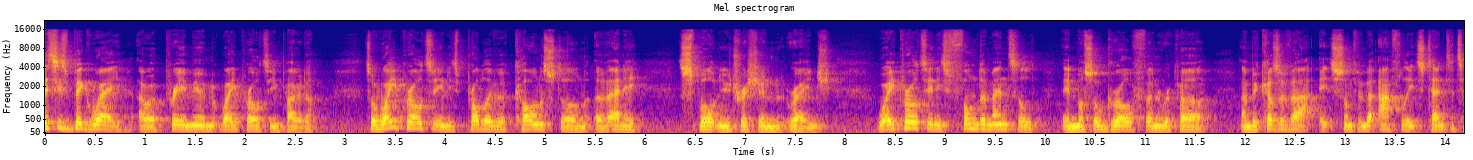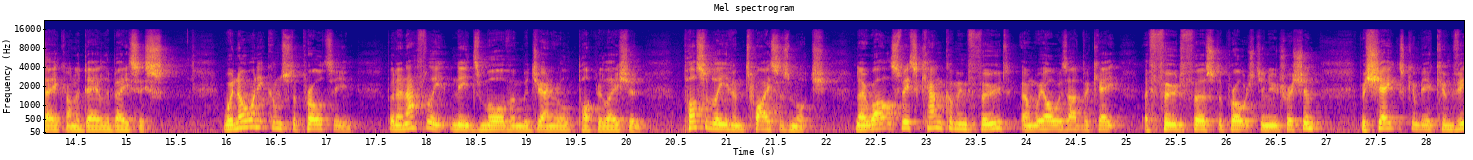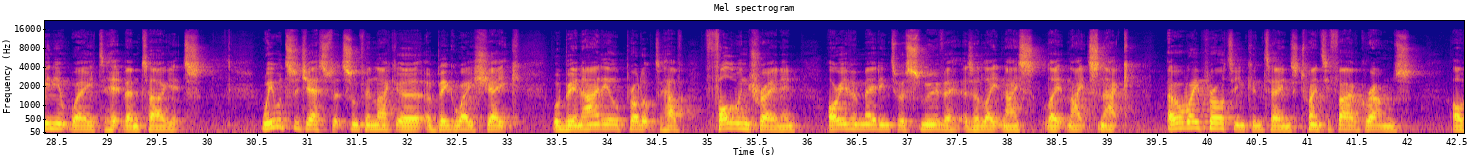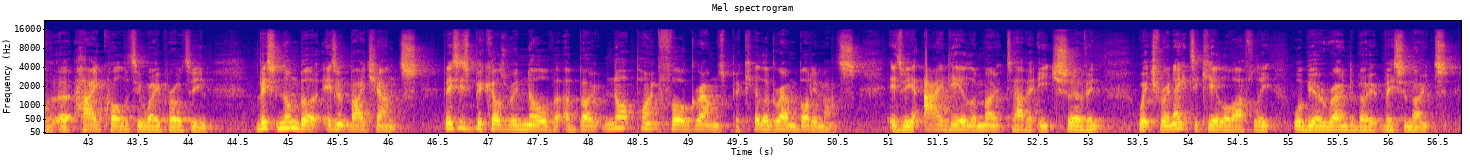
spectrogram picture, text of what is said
This is Big Whey, our premium whey protein powder. So whey protein is probably the cornerstone of any sport nutrition range. Whey protein is fundamental in muscle growth and repair and because of that it's something that athletes tend to take on a daily basis. We know when it comes to protein but an athlete needs more than the general population, possibly even twice as much. Now whilst this can come in food and we always advocate a food first approach to nutrition, the shakes can be a convenient way to hit them targets. We would suggest that something like a, a big whey shake would be an ideal product to have following training or even made into a smoothie as a late night, late night snack. Our whey protein contains 25 grams of uh, high quality whey protein. This number isn't by chance. This is because we know that about 0.4 grams per kilogram body mass is the ideal amount to have at each serving, which for an 80 kilo athlete will be around about this amount.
